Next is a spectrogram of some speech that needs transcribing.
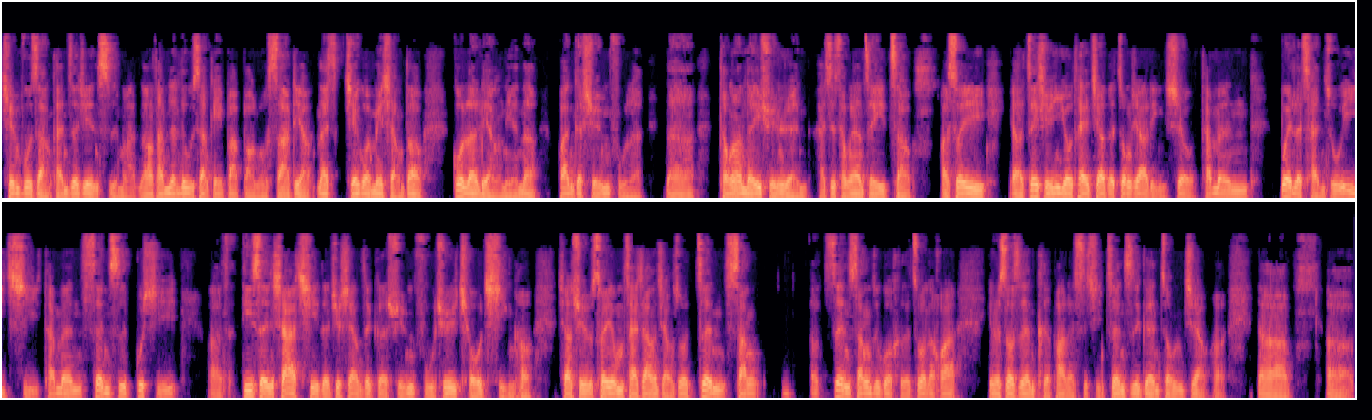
千夫长谈这件事嘛？然后他们在路上可以把保罗杀掉，那结果没想到过了两年了，换个巡抚了，那同样的一群人还是同样这一招啊，所以啊，这群犹太教的宗教领袖，他们为了铲除异己，他们甚至不惜。啊，低声下气的，就像这个巡抚去求情哈，像巡，所以我们才常常讲说，政商，呃，政商如果合作的话，有的时候是很可怕的事情，政治跟宗教哈，那呃，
